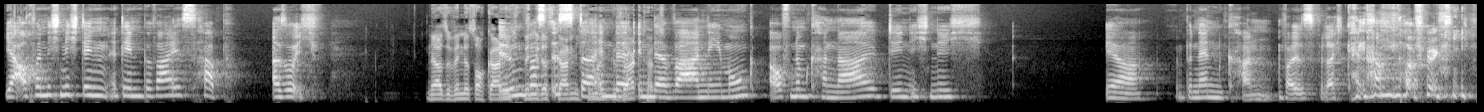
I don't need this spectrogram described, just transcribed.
ja, auch wenn ich nicht den, den Beweis habe. Also ich... Ja, also wenn das auch gar nicht, irgendwas wenn dir das gar nicht da in der, in der Wahrnehmung auf einem Kanal, den ich nicht, ja, benennen kann, weil es vielleicht keinen Namen dafür gibt.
